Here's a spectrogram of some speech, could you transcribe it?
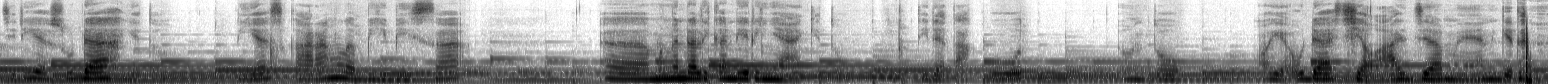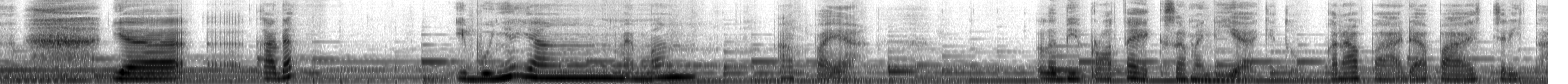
Jadi ya sudah gitu. Dia sekarang lebih bisa uh, mengendalikan dirinya gitu. Untuk tidak takut untuk oh ya udah chill aja men gitu. Ya kadang ibunya yang memang apa ya lebih protek sama dia gitu. Kenapa? Ada apa? Cerita.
